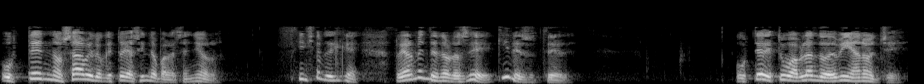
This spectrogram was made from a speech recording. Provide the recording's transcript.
Usted no sabe lo que estoy haciendo para el Señor. Y yo le dije, realmente no lo sé. ¿Quién es usted? Usted estuvo hablando de mí anoche,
